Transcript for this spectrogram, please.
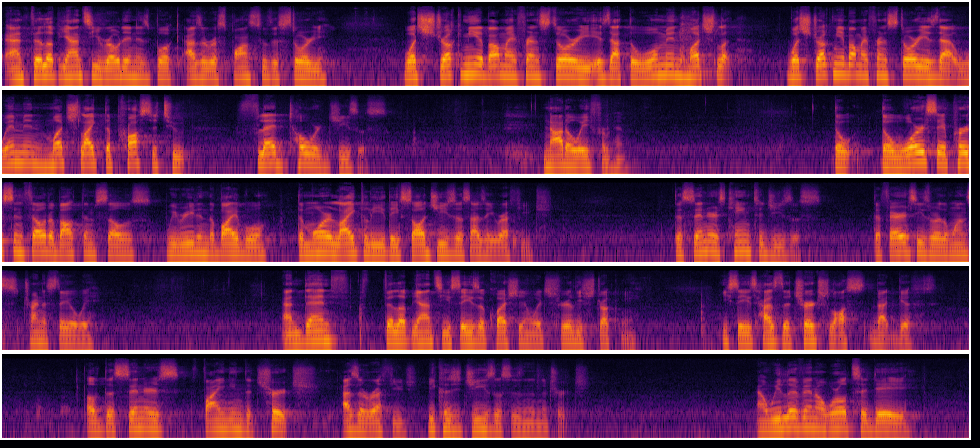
And Philip Yancey wrote in his book as a response to this story What struck me about my friend's story is that the woman, much like what struck me about my friend's story is that women, much like the prostitute, fled toward Jesus, not away from him. The, the worse a person felt about themselves, we read in the Bible, the more likely they saw Jesus as a refuge. The sinners came to Jesus. The Pharisees were the ones trying to stay away. And then Philip Yancey says a question which really struck me. He says, Has the church lost that gift? Of the sinners finding the church as a refuge because Jesus is in the church. And we live in a world today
